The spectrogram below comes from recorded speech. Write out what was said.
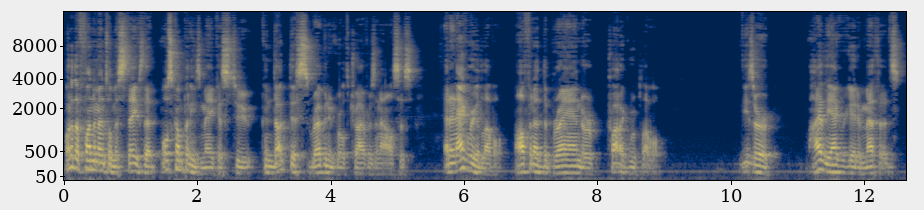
One of the fundamental mistakes that most companies make is to conduct this revenue growth drivers analysis at an aggregate level, often at the brand or product group level. These are highly aggregated methods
